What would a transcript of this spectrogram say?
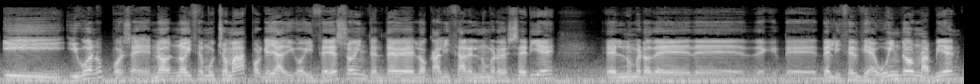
y, bueno, pues eh, no, hice mucho más porque ya digo, hice eso, intenté localizar el número de serie, el número de, licencia de Windows más bien,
